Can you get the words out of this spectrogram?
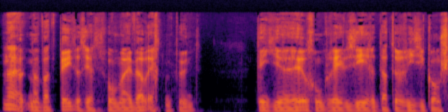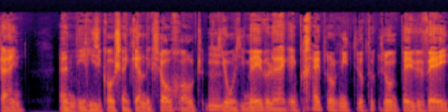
Nee. Maar, maar wat Peter zegt is volgens mij wel echt een punt. Ik denk je heel goed realiseren dat er risico's zijn. En die risico's zijn kennelijk zo groot dat Mm. die jongens die mee willen werken. Ik begrijp dan ook niet dat zo'n PVV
